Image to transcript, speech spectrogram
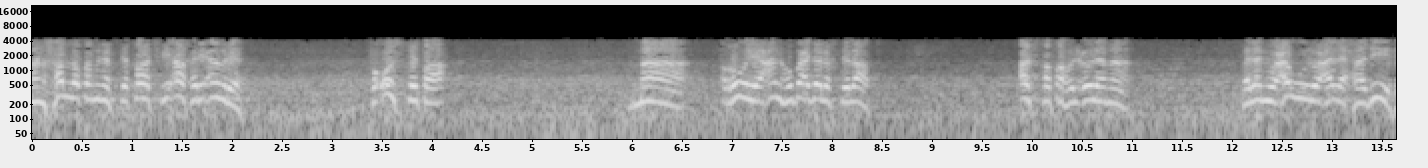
من خلط من الثقات في آخر أمره فأسقط ما روي عنه بعد الاختلاط. أسقطه العلماء فلم يعولوا على الأحاديث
